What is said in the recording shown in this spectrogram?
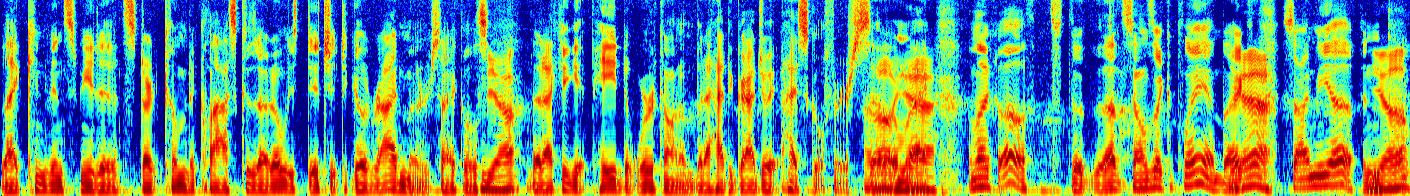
like convinced me to start coming to class because I'd always ditch it to go ride motorcycles. Yeah. that I could get paid to work on them, but I had to graduate high school first. So Oh, I'm yeah. like, I'm like, oh, th- that sounds like a plan. Like, Yeah. sign me up. And Yeah.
